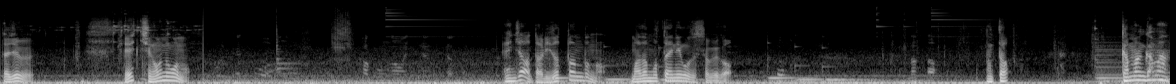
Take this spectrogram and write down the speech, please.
大丈夫。え違うのかな？このえじゃあ当たりだったんだな。まだもったいねえことしたべが。なった。なった？我慢我慢。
